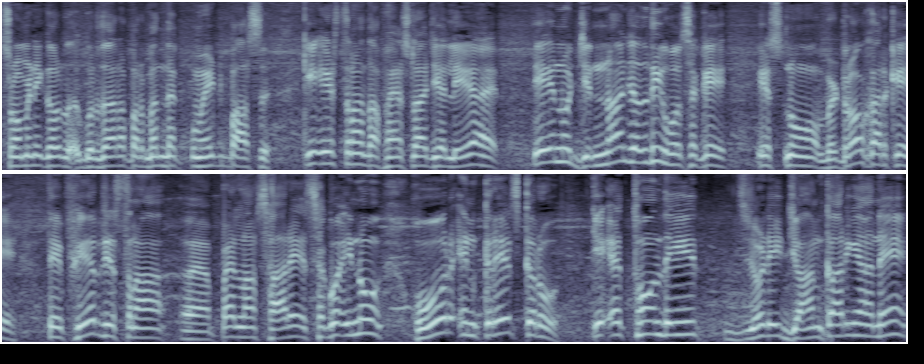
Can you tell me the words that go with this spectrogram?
ਸ਼੍ਰੋਮਣੀ ਗੁਰ- ਗੁਰਦੁਆਰਾ ਪ੍ਰਬੰਧਕ ਕਮੇਟੀ ਪਾਸ ਕਿ ਇਸ ਤਰ੍ਹਾਂ ਦਾ ਫੈਸਲਾ ਜੇ ਲਿਆ ਹੈ ਤੇ ਇਹਨੂੰ ਜਿੰਨਾ ਜਲਦੀ ਹੋ ਸਕੇ ਇਸ ਨੂੰ ਵਿਡਰਾਅ ਕਰਕੇ ਤੇ ਫਿਰ ਜਿਸ ਤਰ੍ਹਾਂ ਪਹਿਲਾਂ ਸਾਰੇ ਸਗੋਂ ਇਹਨੂੰ ਹੋਰ ਇਨਕਰੇਜ ਕਰੋ ਕਿ ਇੱਥੋਂ ਦੀ ਜਿਹੜੀ ਜਾਣਕਾਰੀਆਂ ਨੇ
